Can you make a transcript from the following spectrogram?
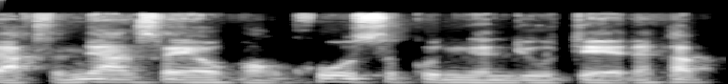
ดักสัญญาณเซลล์ของคู่สกุลเงิน UJ นะครับ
